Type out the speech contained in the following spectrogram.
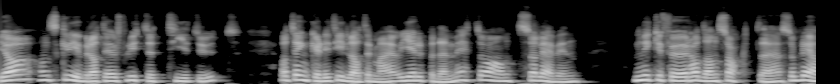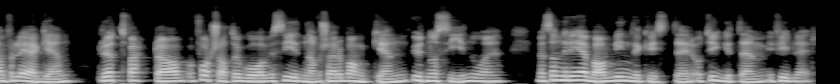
Ja, han skriver at de har flyttet hit ut, og tenker de tillater meg å hjelpe dem med et og annet, sa Levin, men ikke før hadde han sagt det, så ble han forlegen, brøt tvert av og fortsatte å gå ved siden av sjarabanken uten å si noe, mens han rev av lindekvister og tygget dem i filler.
